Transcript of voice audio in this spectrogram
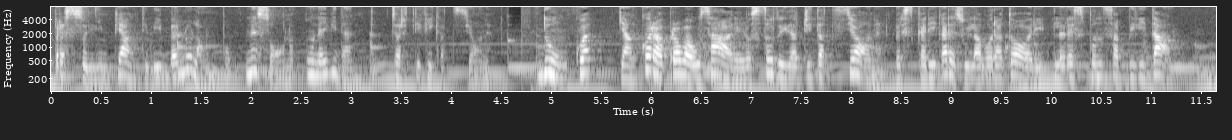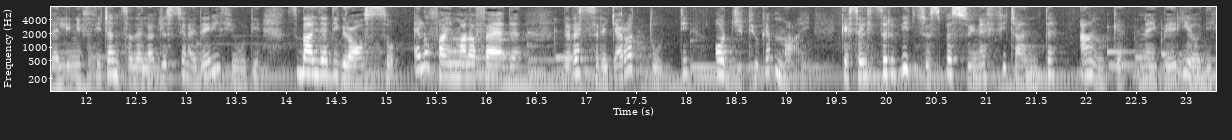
presso gli impianti di Bellolampo ne sono un'evidente certificazione. Dunque, chi ancora prova a usare lo stato di agitazione per scaricare sui lavoratori le responsabilità dell'inefficienza della gestione dei rifiuti sbaglia di grosso e lo fa in malafede. Deve essere chiaro a tutti, oggi più che mai, che se il servizio è spesso inefficiente, anche nei periodi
